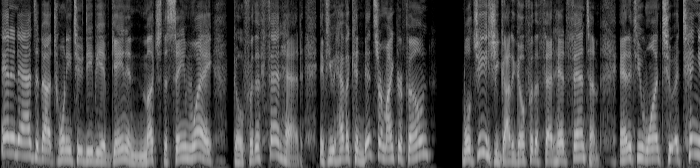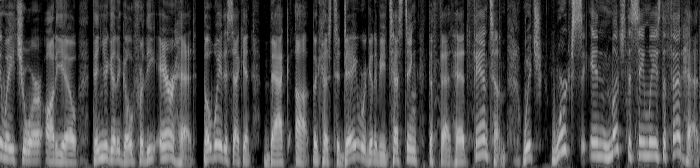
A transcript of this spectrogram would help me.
and it adds about 22 dB of gain in much the same way, go for the Fethead. If you have a condenser microphone, well, geez, you got to go for the Fethead Phantom. And if you want to attenuate your audio, then you're going to go for the Airhead. But wait a second, back up, because today we're going to be testing the Fethead Phantom, which works in much the same way as the Fethead,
